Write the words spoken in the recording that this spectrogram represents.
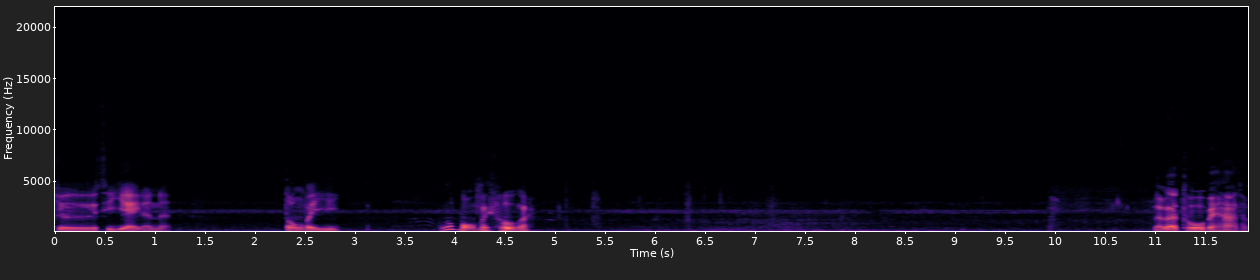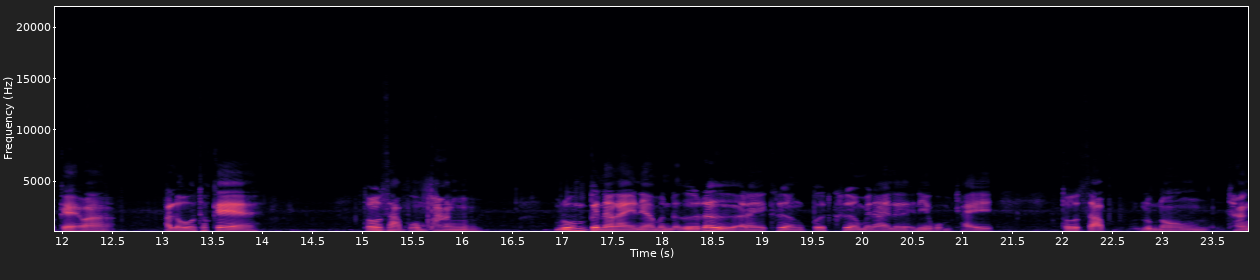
เจอสีแยกนั้นน่ะ ตรงไปอีก ก็บอกไม่ถูกอะ แล้วก็โทรไปหาเท่าแก่ว่าอโลเท่าแก่ โทรศัพท์ผมพังไม่รู้มันเป็นอะไรเนี่ย มันเออร์เรอร์อะไรเครื่องเปิดเครื่องไม่ได้เลย อันนี้ผมใช้โทรศัพท์ลูกน้องช่าง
